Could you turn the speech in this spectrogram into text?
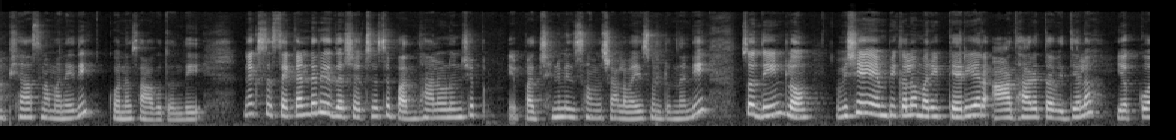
అభ్యాసనం అనేది కొనసాగుతుంది. నెక్స్ట్ సెకండరీ దశ వచ్చేసి పద్నాలుగు నుంచి పద్దెనిమిది సంవత్సరాల వయసు ఉంటుందండి. సో దీంట్లో విషయ ఎంపికలో మరియు కెరియర్ ఆధారిత విద్యలో ఎక్కువ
